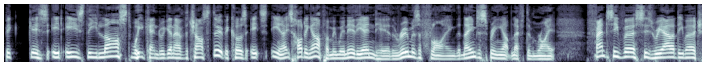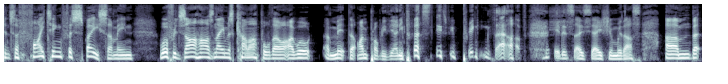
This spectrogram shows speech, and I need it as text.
because it is the last weekend we're going to have the chance to do it because it's you know it's hotting up. I mean, we're near the end here. The rumours are flying. The names are springing up left and right. Fantasy versus reality merchants are fighting for space. I mean, Wilfred Zaha's name has come up, although I will admit that I'm probably the only person who's been bringing that up in association with us. Um, but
